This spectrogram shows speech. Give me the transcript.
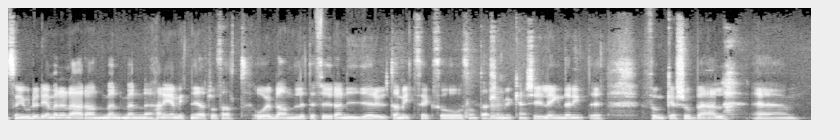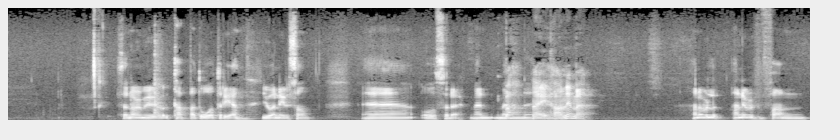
som gjorde det med den äran. Men, men han är mittnia trots allt och ibland lite 4-9 utan mittsex och, och sånt där mm. som ju kanske i längden inte funkar så väl. Eh, sen har de ju tappat återigen Johan Nilsson eh, och sådär. Men, men, Va? Nej, han är med. Han är väl, han är väl för fan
